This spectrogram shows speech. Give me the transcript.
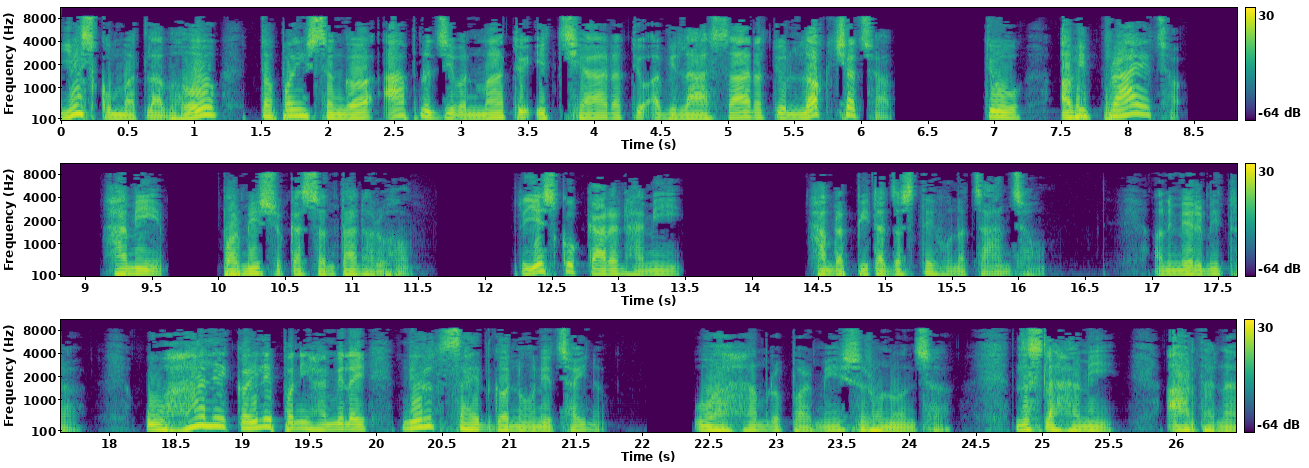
यसको मतलब हो तपाईँसँग आफ्नो जीवनमा त्यो इच्छा र त्यो अभिलाषा र त्यो लक्ष्य छ। त्यो अभिप्राय छ। हामी परमेश्वरका सन्तानहरू हौ। र यसको कारण हामी हाम्रा पिता जस्तै हुन चाहन्छौ। अनि मेरो मित्र उहाँले कहिले पनि हामीलाई निरुत्साहित गर्नुहुने छैन। उहाँ हाम्रो परमेश्वर हुनुहुन्छ जसलाई हामी आराधना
